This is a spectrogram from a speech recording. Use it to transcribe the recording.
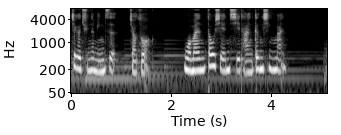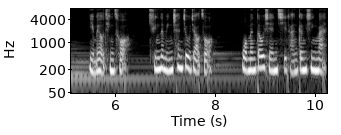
这个群的名字叫做“我们都嫌奇谈更新慢”。你没有听错，群的名称就叫做“我们都嫌奇谈更新慢”。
